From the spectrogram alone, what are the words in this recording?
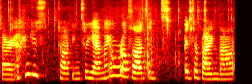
Sorry, I'm just talking. So yeah, my overall thoughts, it's, it's a fine box.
